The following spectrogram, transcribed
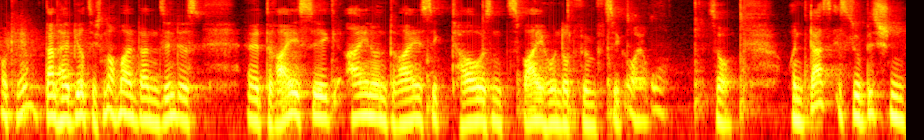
okay, dann halbiert sich nochmal, dann sind es äh, 30, 31.250 Euro. So. Und das ist so ein bisschen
